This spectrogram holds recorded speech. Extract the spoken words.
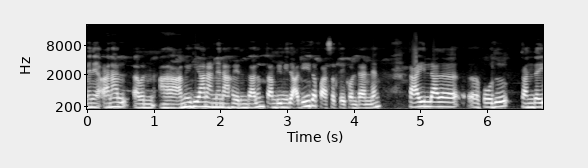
மெனே ஆனால் அவன் அமைதியான அண்ணனாக இருந்தாலும் தம்பி மீது அதீத பாசத்தை கொண்ட அண்ணன். தாயில்லாத போது தந்தை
